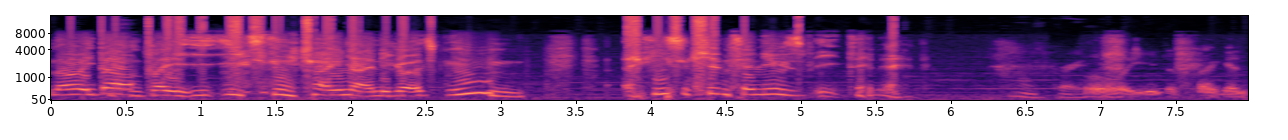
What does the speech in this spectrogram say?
no he don't, but he eats the China and he goes, mmm. He continues eating it. That's great. oh, you just fucking.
